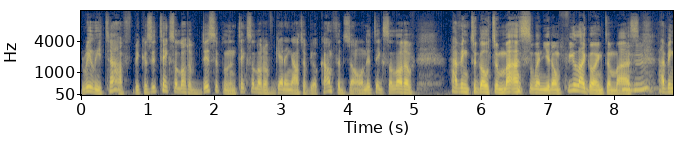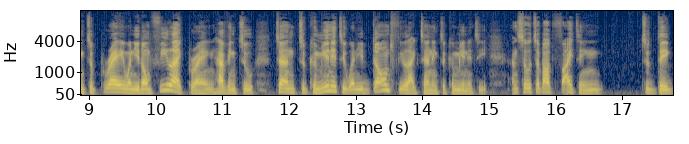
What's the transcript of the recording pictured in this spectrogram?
really tough because it takes a lot of discipline, it takes a lot of getting out of your comfort zone, it takes a lot of having to go to mass when you don't feel like going to mass, Mhm. having to pray when you don't feel like praying, having to turn to community when you don't feel like turning to community. And so it's about fighting to dig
